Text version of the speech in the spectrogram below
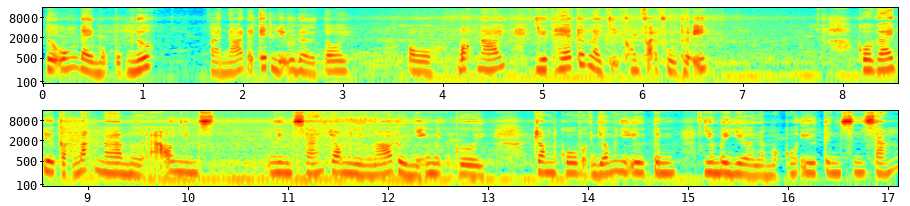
tôi uống đầy một bụng nước và nó đã kết liễu đời tôi. Ồ, bất nói, như thế tức là chị không phải phù thủy. Cô gái đưa cặp mắt ma mờ ảo nhưng nhưng sáng trong nhìn nó rồi nhẽn miệng cười. Trong cô vẫn giống như yêu tinh, nhưng bây giờ là một con yêu tinh xinh xắn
